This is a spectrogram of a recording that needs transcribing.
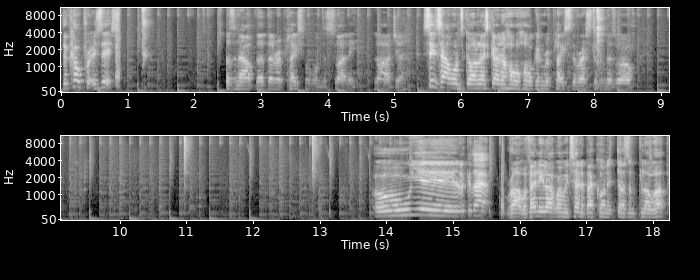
the culprit is this. Doesn't help that the replacement ones are slightly larger. Since that one's gone, let's go to whole hog and replace the rest of them as well. Oh yeah, look at that. Right, with any luck, when we turn it back on, it doesn't blow up.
